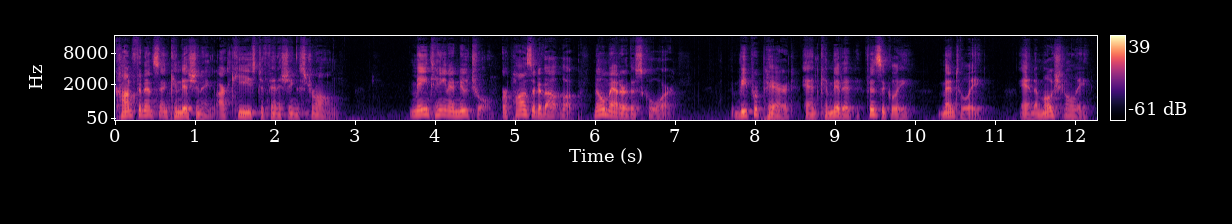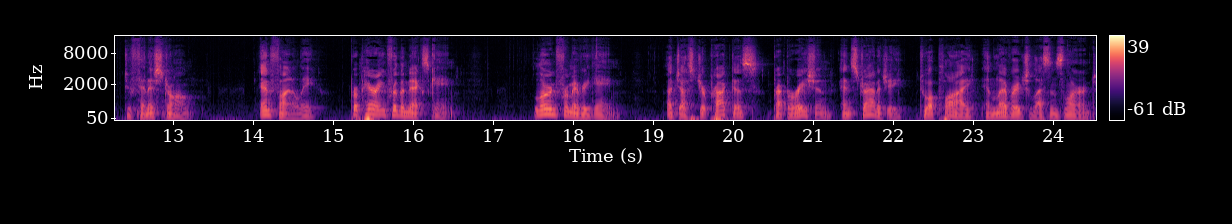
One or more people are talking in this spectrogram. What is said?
confidence and conditioning are keys to finishing strong. Maintain a neutral or positive outlook, no matter the score. Be prepared and committed physically, mentally, and emotionally to finish strong. And finally, preparing for the next game. Learn from every game. Adjust your practice, preparation, and strategy to apply and leverage lessons learned.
